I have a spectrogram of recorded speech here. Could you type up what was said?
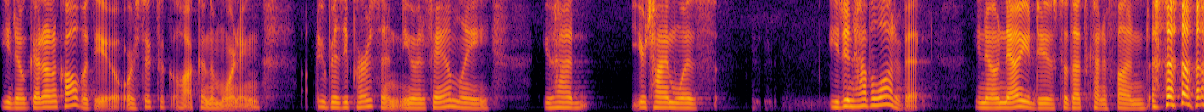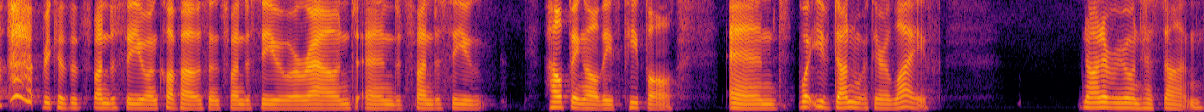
you know, get on a call with you, or six o'clock in the morning. You're a busy person. You had a family. You had your time was. You didn't have a lot of it you know, now you do, so that's kind of fun because it's fun to see you on Clubhouse and it's fun to see you around and it's fun to see you helping all these people and what you've done with your life. Not everyone has done.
